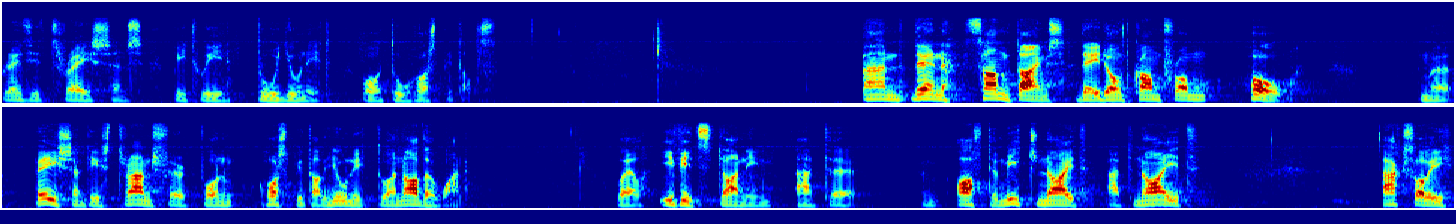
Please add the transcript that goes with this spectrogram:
registrations between two units or two hospitals. And then sometimes they don't come from home. A patient is transferred from hospital unit to another one. Well, if it's done in, at uh, after midnight at night, actually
